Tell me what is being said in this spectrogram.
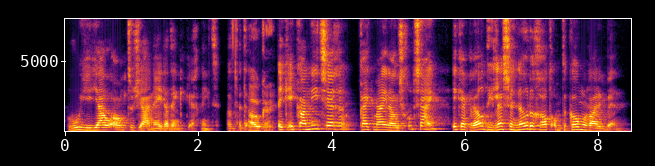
hoe je jouw enthousiasme. Nee, dat denk ik echt niet. Oké. Ik, ik kan niet zeggen, kijk mij nou eens goed zijn. Ik heb wel die lessen nodig gehad om te komen waar ik ben.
